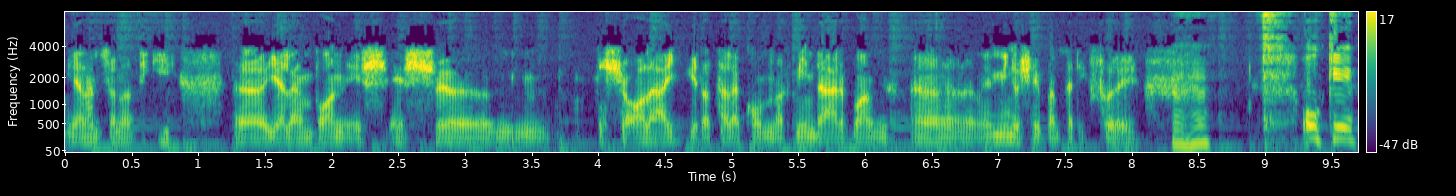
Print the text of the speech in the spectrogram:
jellemzően a digi ö, jelen van, és, és, és aláír a Telekomnak mindárban, minőségben pedig fölé. Uh-huh. Oké, okay.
